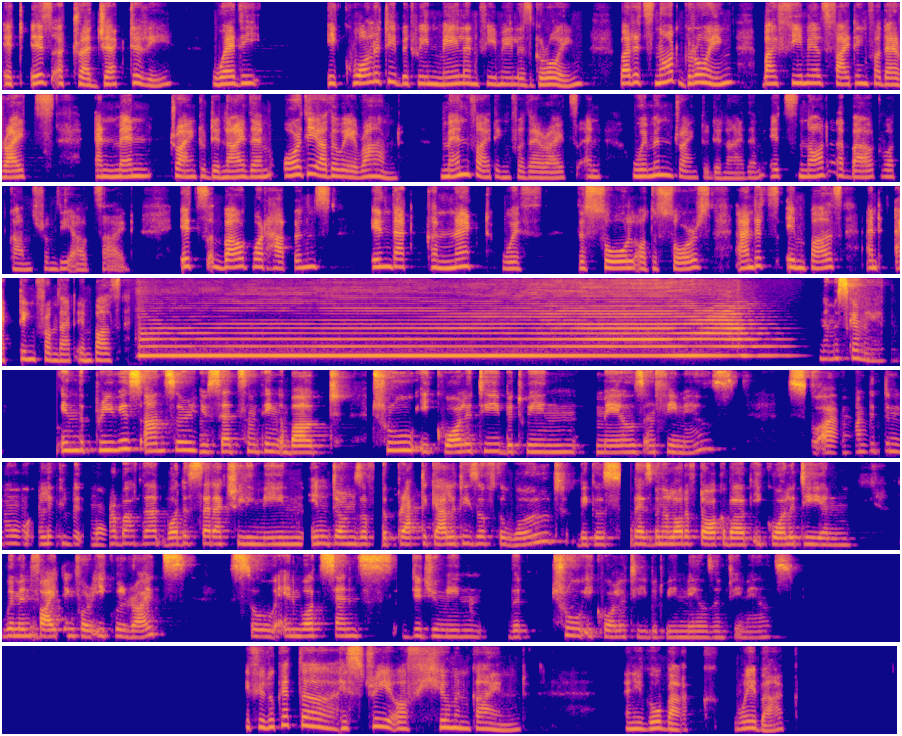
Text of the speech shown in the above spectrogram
it is a trajectory where the equality between male and female is growing, but it's not growing by females fighting for their rights and men trying to deny them or the other way around, men fighting for their rights and women trying to deny them. It's not about what comes from the outside. It's about what happens in that connect with the soul or the source and its impulse and acting from that impulse. Namaskar, In the previous answer, you said something about true equality between males and females. So I wanted to know a little bit more about that. What does that actually mean in terms of the practicalities of the world? Because there's been a lot of talk about equality and women fighting for equal rights. So in what sense did you mean the true equality between males and females? If you look at the history of humankind and you go back, way back,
